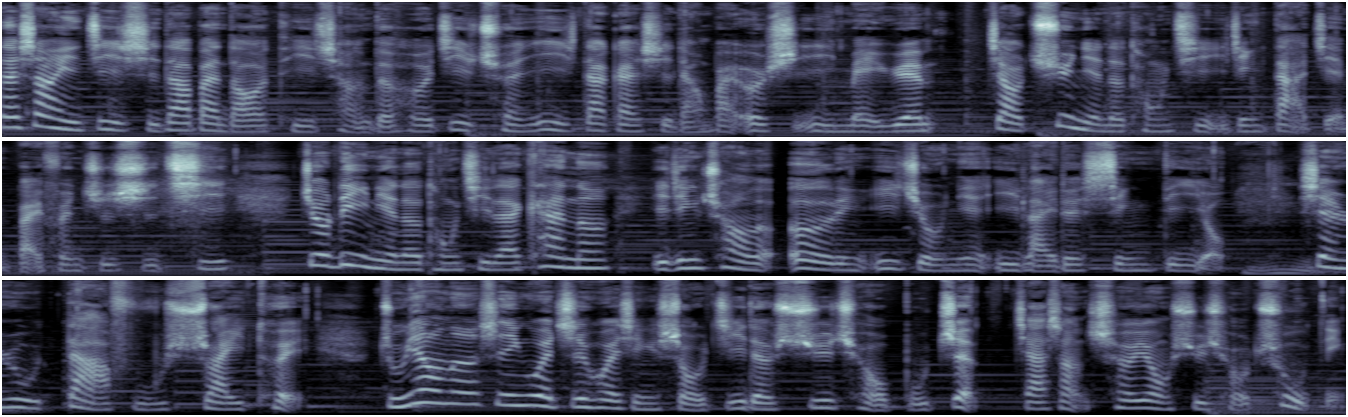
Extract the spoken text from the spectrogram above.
在上一季，十大半导体厂的合计纯益大概是两百二十亿美元，较去年的同期已经大减百分之十七。就历年的同期来看呢，已经创了二零一九年以来的新低哦，陷入大幅衰退。主要呢是因为智慧型手机的需求不振，加上车用需求触顶，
